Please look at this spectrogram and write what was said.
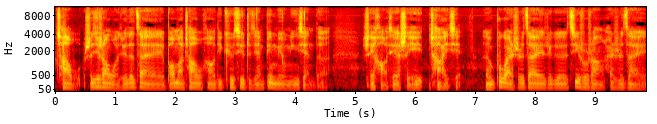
叉五。实际上，我觉得在宝马叉五和奥迪 Q 七之间，并没有明显的谁好些，谁差一些。嗯，不管是在这个技术上，还是在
